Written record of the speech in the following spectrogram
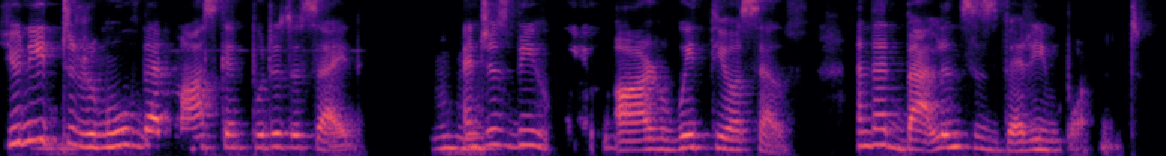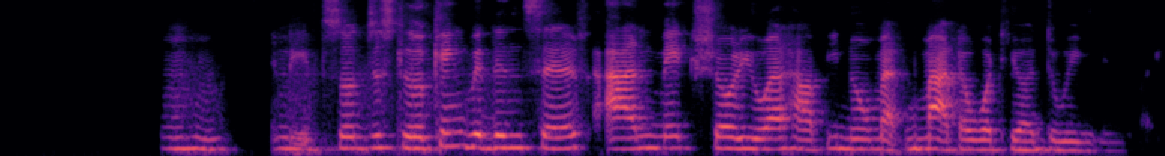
you need to remove that mask and put it aside mm-hmm. and just be who you are with yourself. And that balance is very important. Mm-hmm. Indeed. So just looking within self and make sure you are happy no ma- matter what you are doing in life.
